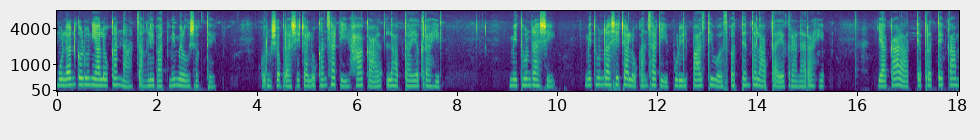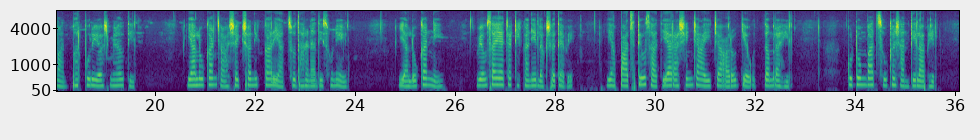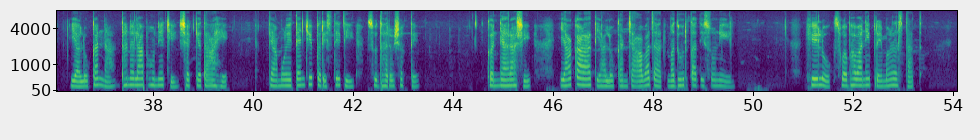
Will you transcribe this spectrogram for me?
मुलांकडून या लोकांना चांगली बातमी मिळू शकते. वृषभ राशीच्या लोकांसाठी हा काळ लाभदायक राहील. मिथुन राशी मिथुन राशीच्या लोकांसाठी पुढील पाच दिवस अत्यंत लाभदायक राहणार आहे. या काळात ते प्रत्येक कामात भरपूर यश मिळवतील. या लोकांच्या शैक्षणिक कार्यात सुधारणा दिसून येईल. या लोकांनी व्यवसायाच्या ठिकाणी लक्ष द्यावे. या पाच दिवसात या राशींच्या आईचे आरोग्य उत्तम राहील. कुटुंबात सुख शांती लाभेल. या लोकांना धनलाभ होण्याची शक्यता आहे. त्यामुळे त्यांची परिस्थिती सुधारू शकते. कन्या राशी. या काळात या लोकांच्या आवाजात मधुरता दिसून येईल. हे लोक स्वभावाने प्रेमळ असतात.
